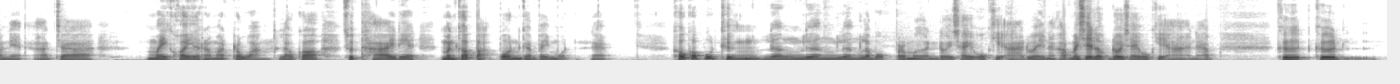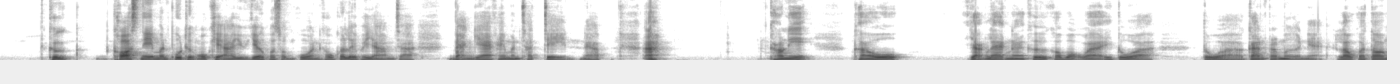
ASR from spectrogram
รเนี่ยอาจจะไม่ค่อยระมัดระวัง แล้วก็สุดท้ายเนี่ยมันก็ปะปนกันไปหมดนะ เขาก็พูดถึงเรื่องเรื่องเรื่องระบบประเมินโดยใช้ OKR ด้วยนะครับ ไม่ใช่โดยใช้ OKR นะครับ คือคือคือคอสนี้มันพูดถึง OKR อยู่เยอะพอสมควรเขาก็เลยพยายามจะแบ่งแยกให้มันชัดเจนนะครับอะคราวนี้เขาอย่างแรกนะคือเขาบอกว่าไอ้ตัวตัวการประเมินเนี่ยเราก็ต้อง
